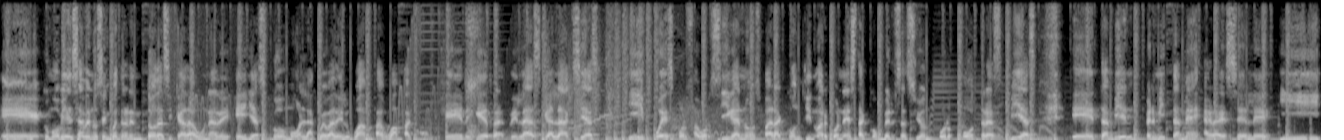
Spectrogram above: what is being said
Eh, como bien saben, nos encuentran en todas y cada una de ellas como la cueva del Wampa, Wampa con G de Guerra de las Galaxias. Y pues por favor síganos para continuar con esta conversación por otras vías. Eh, también permítanme agradecerle y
